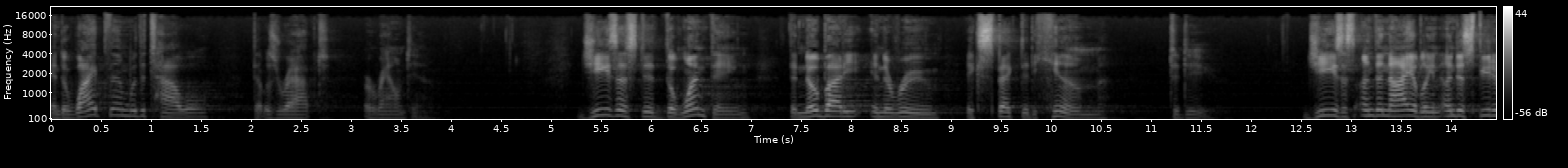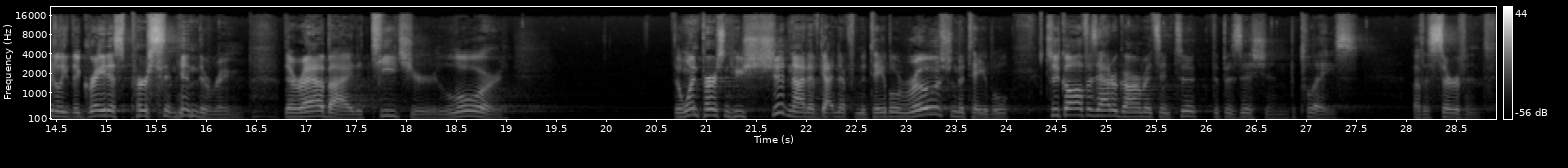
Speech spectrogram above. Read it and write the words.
and to wipe them with the towel that was wrapped around him. Jesus did the one thing that nobody in the room expected him to do. Jesus, undeniably and undisputedly the greatest person in the room, the rabbi, the teacher, Lord, the one person who should not have gotten up from the table, rose from the table, took off his outer garments, and took the position, the place of a servant.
